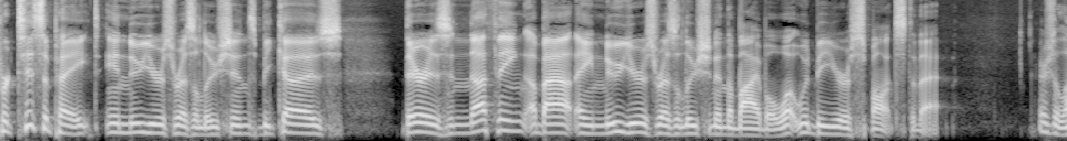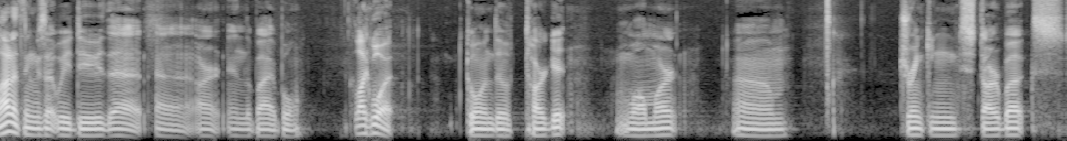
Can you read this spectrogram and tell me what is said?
participate in New Year's resolutions because there is nothing about a New Year's resolution in the Bible. What would be your response to that? There's a lot of things that we do that uh, aren't in the Bible. Like what? Going to Target, Walmart, um, drinking Starbucks,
